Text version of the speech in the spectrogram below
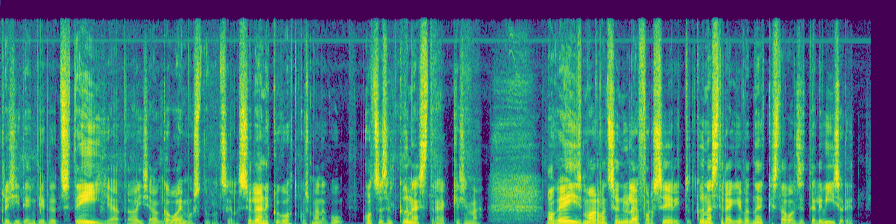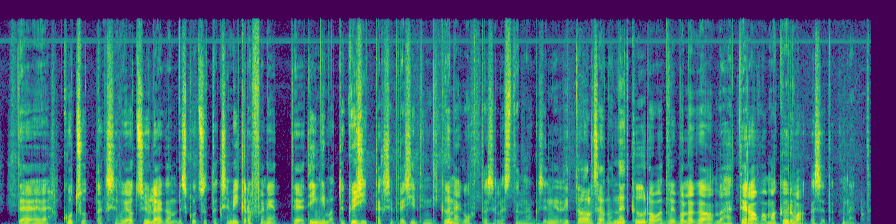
presidendile, ütles, et ei ja ta ise on ka vaimustunud sellest, see oli ainuke koht, kus me nagu otseselt kõnest rääkisime aga ei, ma arvan, et see on üle forsseeritud, kõnest räägivad need, kes tavaliselt televiisorit eh, kutsutakse või otseülekandes kutsutakse mikrofoni ette ja tingimata küsitakse presidendi kõne kohta, sellest on nagu selline rituaal saanud, need kõõravad võib-olla ka vähe teravama kõrvaga seda kõnet.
